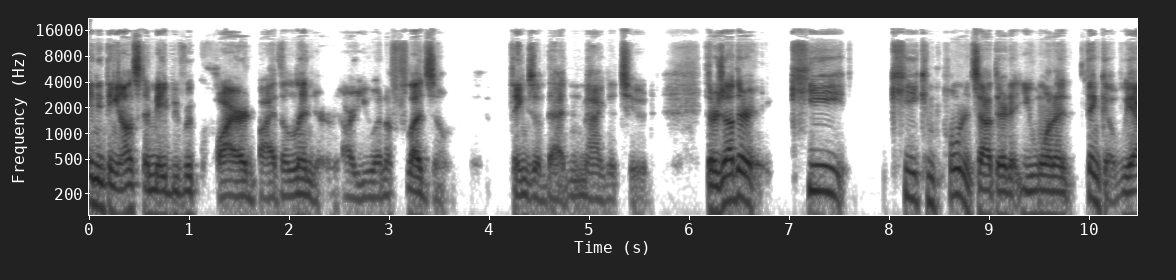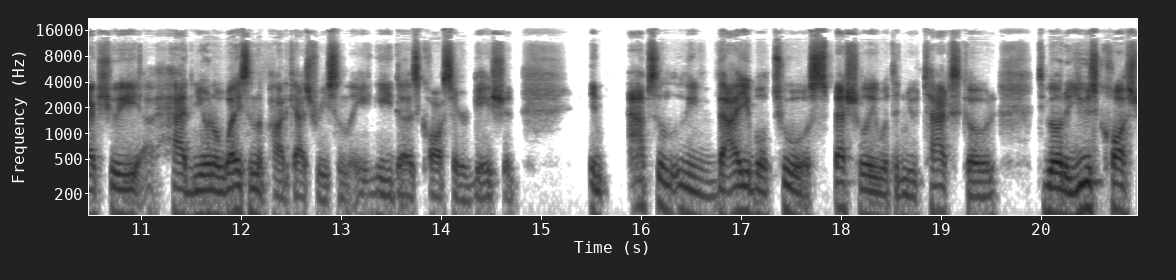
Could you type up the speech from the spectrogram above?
anything else that may be required by the lender. Are you in a flood zone? Things of that magnitude. There's other key key components out there that you want to think of. We actually uh, had Yonah Weiss on the podcast recently, and he does cost segregation. An absolutely valuable tool, especially with the new tax code, to be able to use cost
